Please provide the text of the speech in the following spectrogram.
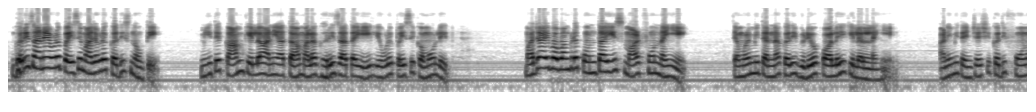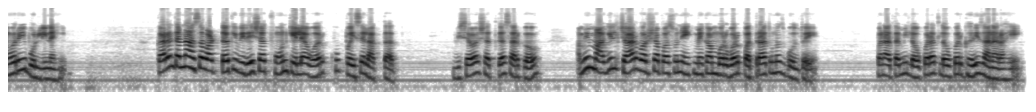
घरी जाण्या एवढे पैसे माझ्याकडे कधीच नव्हते. मी इथे काम केलं आणि आता मला घरी जाता येईल एवढे पैसे कमवलेत. माझ्या आईबाबांकडे कोणताही स्मार्टफोन नाही आहे त्यामुळे मी त्यांना कधी व्हिडिओ कॉलही केलेला नाही आहे आणि मी त्यांच्याशी कधी फोनवरही बोलली नाही. कारण त्यांना असं वाटतं की विदेशात फोन केल्यावर खूप पैसे लागतात. विसाव्या शतकासारखं आम्ही मागील चार वर्षापासून एकमेकांबरोबर पत्रातूनच बोलतोय. पण आता मी लवकरात लवकर घरी जाणार आहे.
